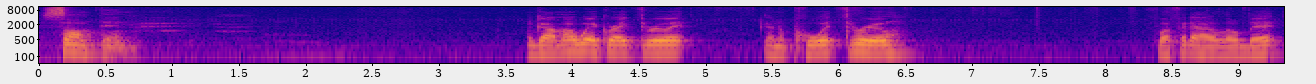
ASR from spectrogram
something. I got my wick right through it. Gonna pull it through. Fluff it out a little bit.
